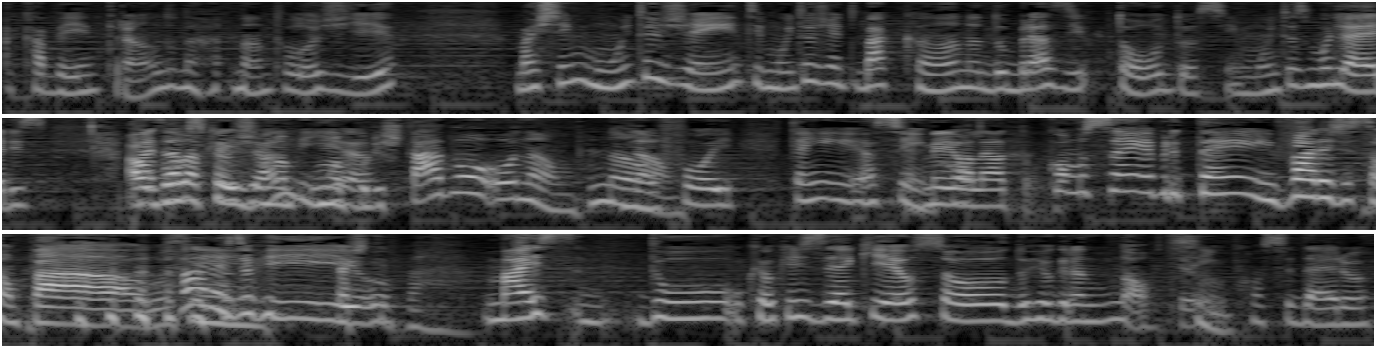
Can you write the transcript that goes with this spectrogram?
acabei entrando na, na antologia. Mas tem muita gente, muita gente bacana do Brasil todo, assim, muitas mulheres. Mas ela fez uma, uma, por estado ou não? não? Não, foi. Tem, assim. É meio aleatório. Como sempre, tem várias de São Paulo, várias do Rio. Festival. Mas do, o que eu quis dizer é que eu sou do Rio Grande do Norte. Sim. Eu considero.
